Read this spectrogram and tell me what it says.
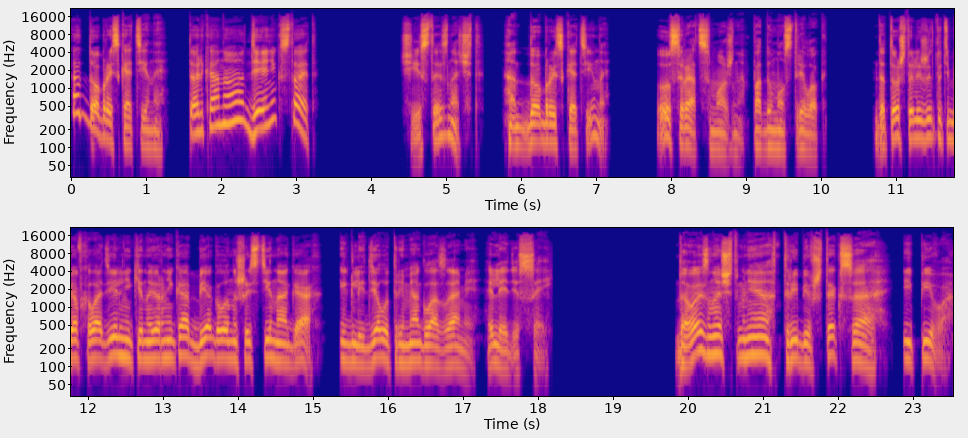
от доброй скотины. Только оно денег стоит». «Чистое, значит? От доброй скотины?» «Усраться можно», — подумал Стрелок. «Да то, что лежит у тебя в холодильнике, наверняка бегало на шести ногах и глядела тремя глазами, леди Сей. «Давай, значит, мне три бифштекса и пиво».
